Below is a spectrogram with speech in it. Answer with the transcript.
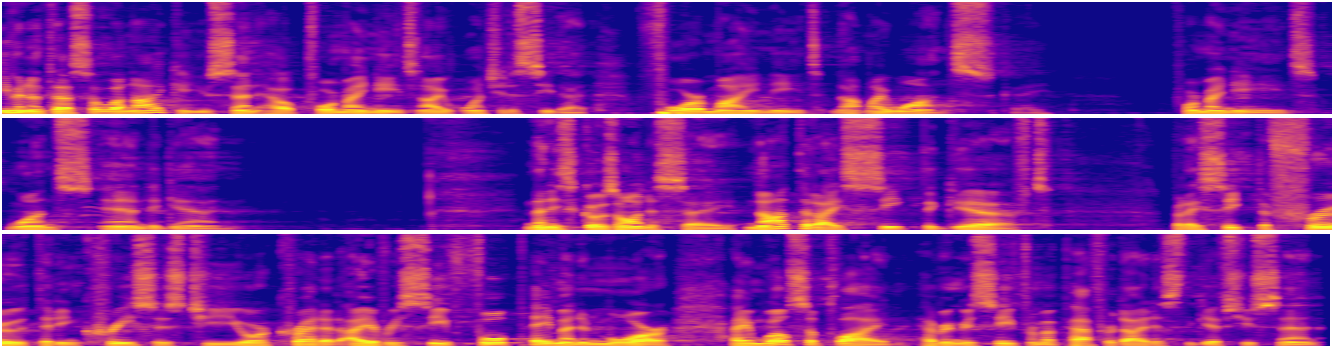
Even in Thessalonica, you sent help for my needs. And I want you to see that. For my needs, not my wants, okay? For my needs, once and again. And then he goes on to say, Not that I seek the gift, but I seek the fruit that increases to your credit. I have received full payment and more. I am well supplied, having received from Epaphroditus the gifts you sent,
